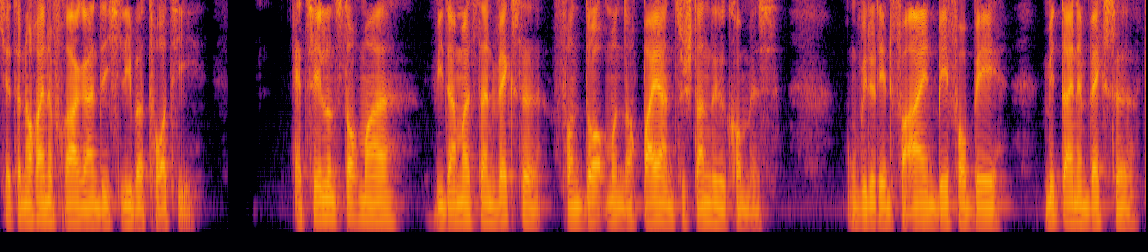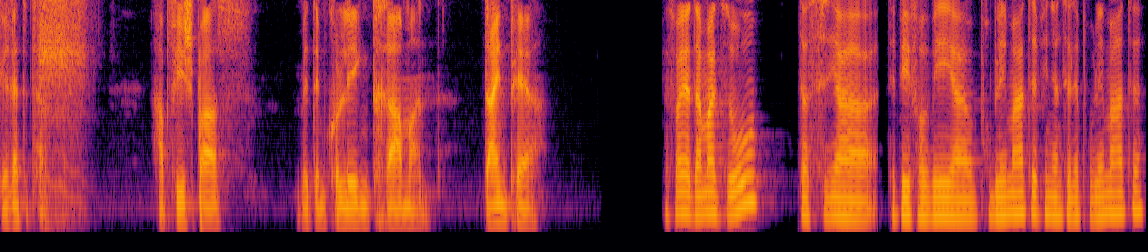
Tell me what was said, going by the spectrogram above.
Ich hätte noch eine Frage an dich, lieber Torti. Erzähl uns doch mal, wie damals dein Wechsel von Dortmund nach Bayern zustande gekommen ist und wie du den Verein BVB mit deinem Wechsel gerettet hast. Hab viel Spaß mit dem Kollegen Tramann. Dein Per. Es war ja damals so, dass ja der BVB ja Probleme hatte, finanzielle Probleme hatte.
